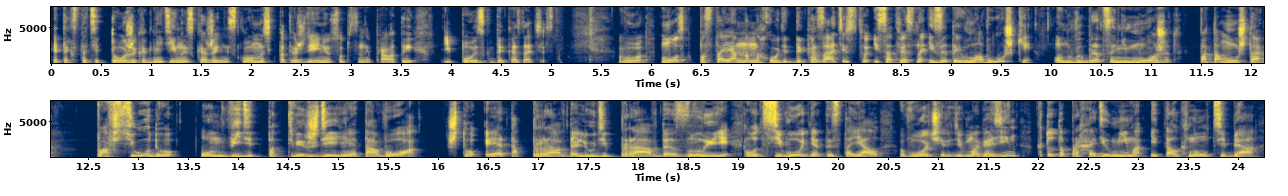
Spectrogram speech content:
Это, кстати, тоже когнитивное искажение, склонность к подтверждению собственной правоты и поиск доказательств. Вот. Мозг постоянно находит доказательства, и, соответственно, из этой ловушки он выбраться не может, потому что повсюду он видит подтверждение того, что это правда, люди правда злые. Вот сегодня ты стоял в очереди в магазин, кто-то проходил мимо и толкнул тебя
